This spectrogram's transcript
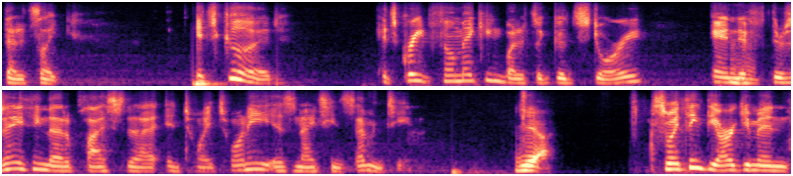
that it's like it's good. It's great filmmaking, but it's a good story. And Mm-hmm. if there's anything that applies to that in 2020 is 1917. yeah So I think the argument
